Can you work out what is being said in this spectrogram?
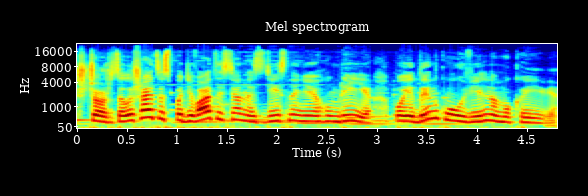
Що ж, залишається сподіватися на здійснення його мрії поєдинку у вільному Києві.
